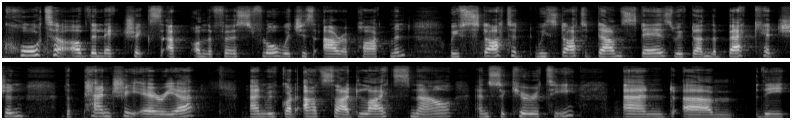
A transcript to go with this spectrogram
quarter of the electrics up on the first floor, which is our apartment. We've started we started downstairs. We've done the back kitchen, the pantry area, and we've got outside lights now and security, and um, the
